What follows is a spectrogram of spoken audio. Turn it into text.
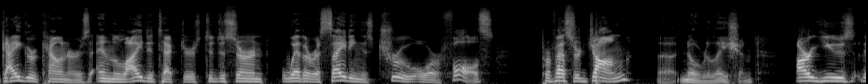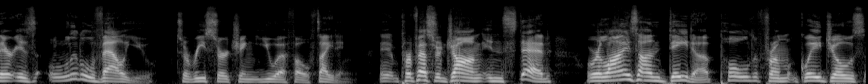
Geiger counters and lie detectors to discern whether a sighting is true or false, Professor Zhang, uh, no relation, argues there is little value to researching UFO sightings. Uh, Professor Zhang instead relies on data pulled from Guizhou's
